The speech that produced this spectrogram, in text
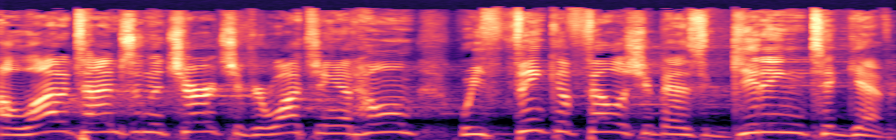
a lot of times in the church, if you're watching at home, we think of fellowship as getting together.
